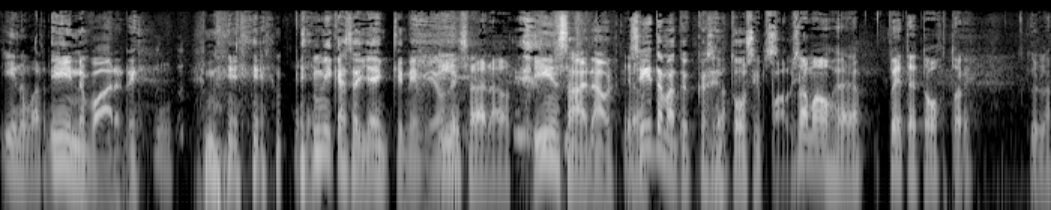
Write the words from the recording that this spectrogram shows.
Inward. Invardi. niin, mikä se jenkkinimi oli? Inside Out. Inside Out. Siitä mä tykkäsin tosi paljon. Sama ohjaaja, Pete Tohtori. Kyllä.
